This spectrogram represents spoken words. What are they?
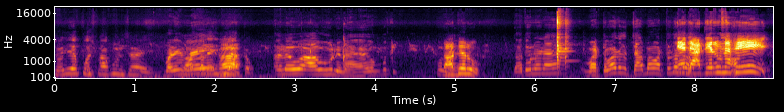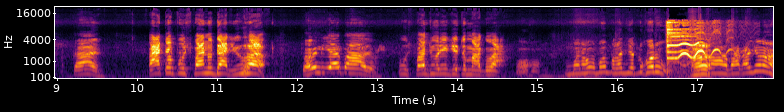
જોઈએ પુષ્પા કોણ છે? પણ એમ નહીં. આવું ને ના દાદેરુ. દાદો ને ના વર્તવા ચાબા તો પુષ્પા નું દાદ્યું હ. તો હવે પુષ્પા જોરી જે તો માગવા. ઓહો. મને ભલા જેટલું ખરું. ભાગ આવજો ને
